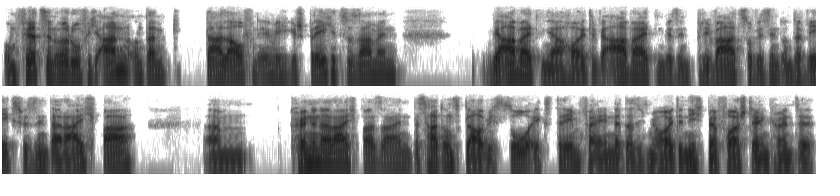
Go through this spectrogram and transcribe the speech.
um 14 Uhr rufe ich an und dann da laufen irgendwelche Gespräche zusammen. Wir arbeiten ja heute, wir arbeiten, wir sind privat so, wir sind unterwegs, wir sind erreichbar, ähm, können erreichbar sein. Das hat uns, glaube ich, so extrem verändert, dass ich mir heute nicht mehr vorstellen könnte,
